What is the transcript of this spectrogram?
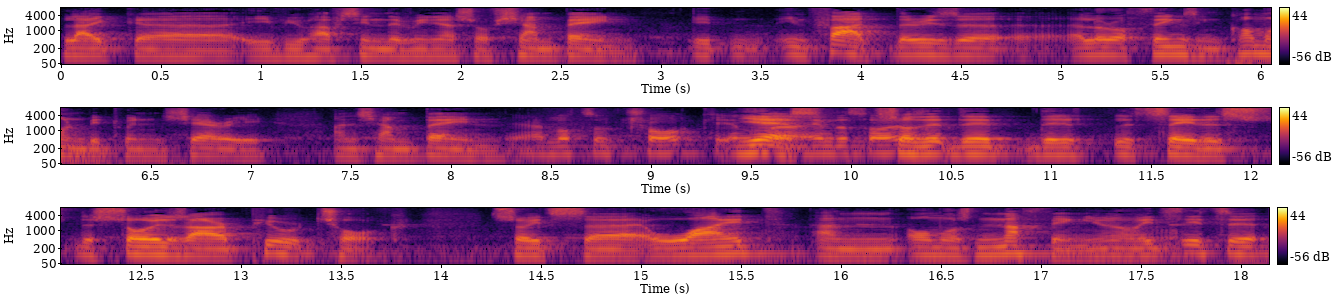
like uh, if you have seen the vineyards of Champagne. It, in fact, there is a, a lot of things in common between sherry and champagne. Yeah, lots of chalk in, yes. the, in the soil. So the, the, the, let's say the, the soils are pure chalk. So it's uh, white and almost nothing. You know, it's it's a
